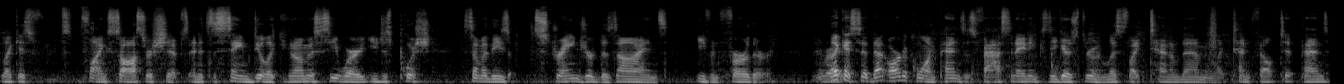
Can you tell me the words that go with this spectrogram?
like his flying saucer ships and it's the same deal like you can almost see where you just push some of these stranger designs even further Right. Like I said, that article on pens is fascinating because he goes through and lists like ten of them and like ten felt tip pens.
